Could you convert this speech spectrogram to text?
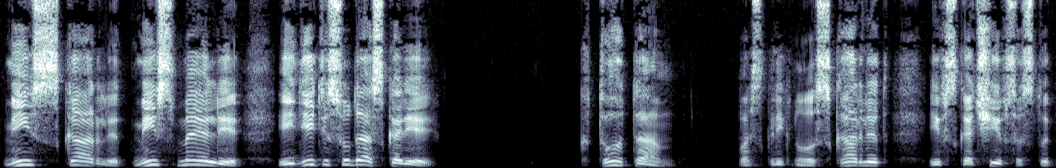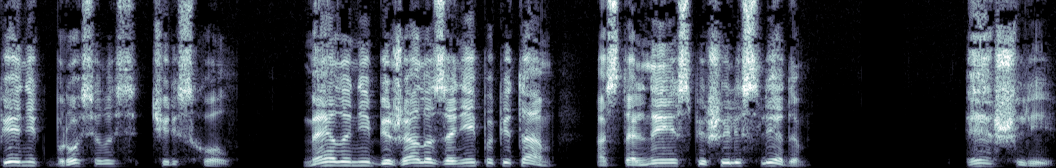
Мисс Скарлетт! Мисс Мелли! Идите сюда скорей!» «Кто там?» — воскликнула Скарлетт и, вскочив со ступенек, бросилась через холл. Мелани бежала за ней по пятам, остальные спешили следом. «Эшли!»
